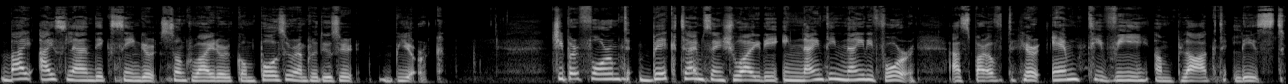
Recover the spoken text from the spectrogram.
by Icelandic singer, songwriter, composer, and producer Björk. She performed Big Time Sensuality in 1994 as part of her MTV Unplugged list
